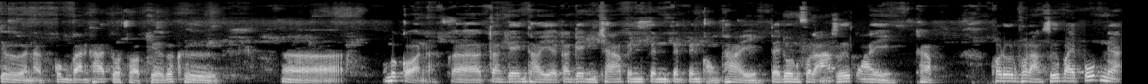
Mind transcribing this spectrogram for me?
เจอนะกรมการค้าตรวจสอบเจอก็คือเอ่อเมื่อก่อนอะอ่ากางเกงไทยอะกางเกงช้างเป็นเป็นเป็นเป็นของไทย แต่โดนฝรั่งครับซื้อไปครับ พอโดนฝรั่งซื้อไปปุ๊บเนี่ย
